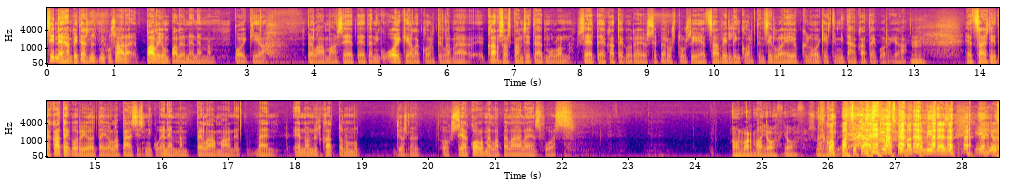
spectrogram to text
sinnehän pitäisi nyt niin kuin saada paljon paljon enemmän poikia pelaamaan CTtä niin kuin oikealla kortilla. Mä karsastan sitä, että mulla on CT-kategoria, jos se perustuu siihen, että saa villin kortin, silloin ei ole kyllä oikeasti mitään kategoriaa. Mm että saisi niitä kategorioita, joilla pääsisi niin kuin enemmän pelaamaan. Et mä en, en ole nyt katsonut, mutta jos mä nyt, onko siellä kolmella pelaajalla ensi vuosi? On varmaan, oh. joo. joo Koppaat sä taas laskematta mitä se, jos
